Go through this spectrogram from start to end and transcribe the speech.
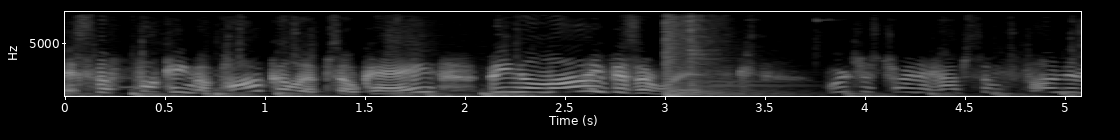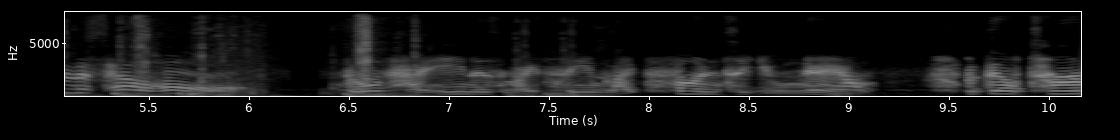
It's the fucking apocalypse, okay? Being alive is a risk. We're just trying to have some fun in this hellhole. Those hyenas might seem like fun to you now, but they'll turn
